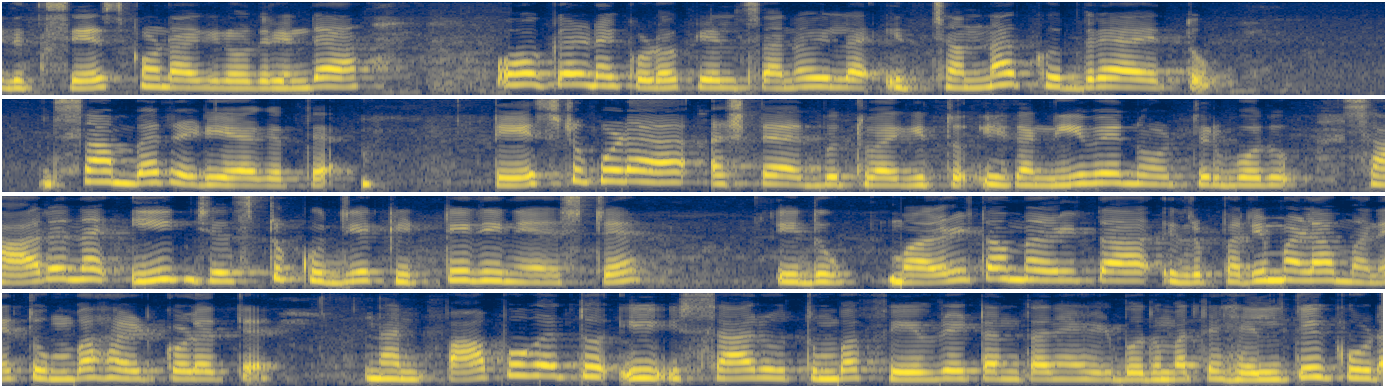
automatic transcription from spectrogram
ಇದಕ್ಕೆ ಸೇರಿಸ್ಕೊಂಡಾಗಿರೋದ್ರಿಂದ ಒಗ್ಗರಣೆ ಕೊಡೋ ಕೆಲಸನೂ ಇಲ್ಲ. ಇದು ಚೆನ್ನಾಗಿ ಕುದ್ರೆ ಆಯಿತು. ಸಾಂಬಾರು ರೆಡಿ ಆಗುತ್ತೆ. ಟೇಸ್ಟು ಕೂಡ ಅಷ್ಟೇ ಅದ್ಭುತವಾಗಿತ್ತು. ಈಗ ನೀವೇ ನೋಡ್ತಿರ್ಬೋದು. ಸಾರನ್ನು ಈಗ ಜಸ್ಟ್ ಕುದಿಯೋಕ್ಕಿಟ್ಟಿದ್ದೀನಿ ಅಷ್ಟೇ. ಇದು ಮರಳ್ತಾ ಮರಳ್ತಾ ಇದ್ರ ಪರಿಮಳ ಮನೆ ತುಂಬ ಹರಡ್ಕೊಳ್ಳುತ್ತೆ. ನನ್ನ ಪಾಪುಗಂತೂ ಈ ಸಾರು ತುಂಬ ಫೇವ್ರೇಟ್ ಅಂತಲೇ ಹೇಳ್ಬೋದು, ಮತ್ತು ಹೆಲ್ತಿ ಕೂಡ.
